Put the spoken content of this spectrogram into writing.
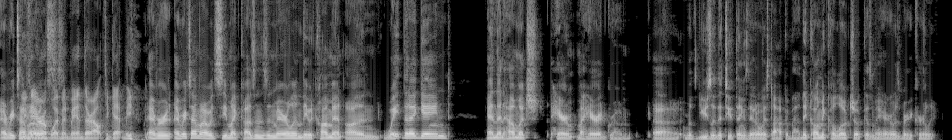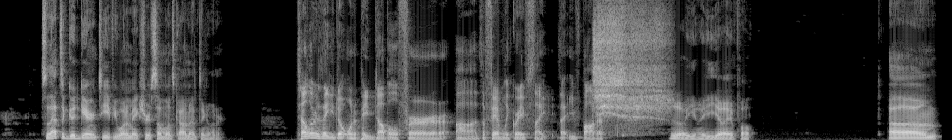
every time These I Arab would, women, man, they're out to get me. ever every time I would see my cousins in Maryland, they would comment on weight that I gained and then how much hair my hair had grown. Uh, were usually the two things they would always talk about. They'd call me colocho because my hair was very curly. So that's a good guarantee if you want to make sure someone's commenting on her. Tell her that you don't want to pay double for uh, the family gravesite that you've bought her. Oy, oy, oy, Paul. Um,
